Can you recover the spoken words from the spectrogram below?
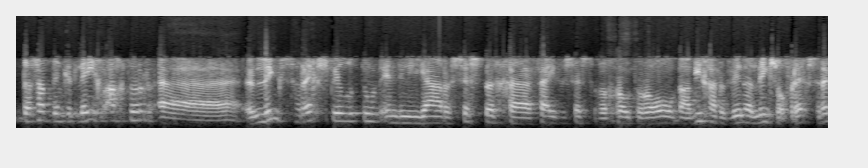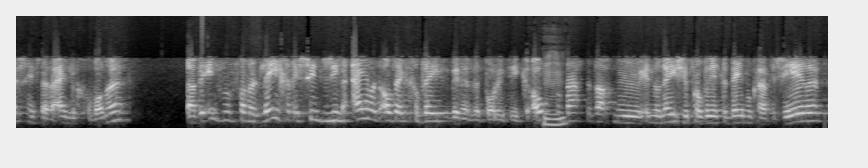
Daar zat denk ik het leger achter. Eh, Links-rechts speelde toen in de jaren 60, eh 65 een grote rol. Nou, wie gaat het winnen, links of rechts? Rechts heeft uiteindelijk gewonnen. Nou, de invloed van het leger is sindsdien eigenlijk altijd gebleven binnen de politiek. Ook vandaag de dag nu Indonesië probeert te democratiseren...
